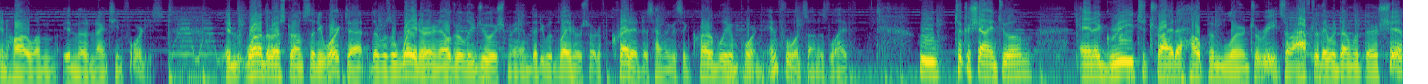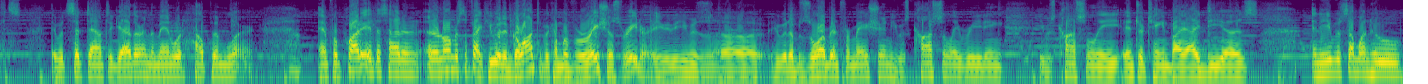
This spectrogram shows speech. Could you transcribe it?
in Harlem in the 1940s. In one of the restaurants that he worked at, there was a waiter, an elderly Jewish man that he would later sort of credit as having this incredibly important influence on his life, who took a shine to him and agreed to try to help him learn to read. So after they were done with their shifts, they would sit down together and the man would help him learn. And for Poitier, this had an, an enormous effect. He would go on to become a voracious reader. He, he was, uh, he would absorb information. He was constantly reading. He was constantly entertained by ideas. And he was someone who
